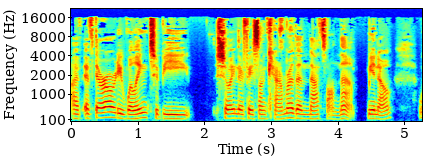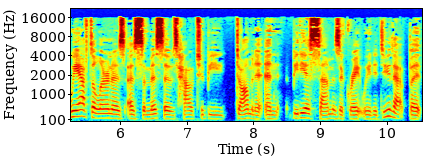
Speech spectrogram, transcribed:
Uh, if they're already willing to be showing their face on camera, then that's on them. You know, we have to learn as, as submissives how to be dominant and BDSM is a great way to do that. But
